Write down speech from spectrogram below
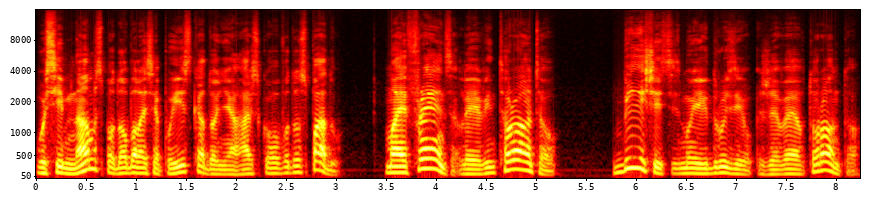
Усім нам сподобалася поїздка до Ніагарського водоспаду. My friends live in Toronto. Більшість із моїх друзів живе в Торонто.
